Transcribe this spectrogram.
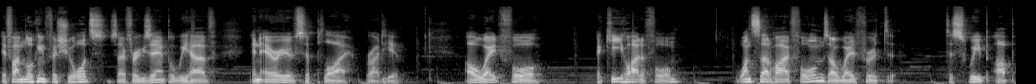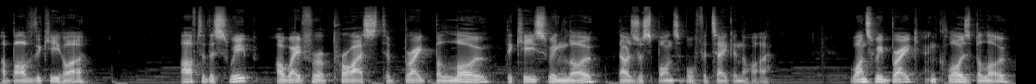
If I'm looking for shorts, so for example, we have an area of supply right here. I'll wait for a key high to form. Once that high forms, I'll wait for it to, to sweep up above the key high. After the sweep, I'll wait for a price to break below the key swing low that was responsible for taking the high. Once we break and close below,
